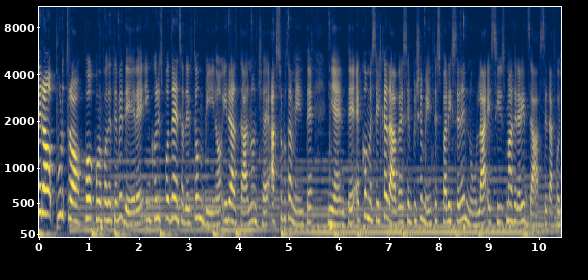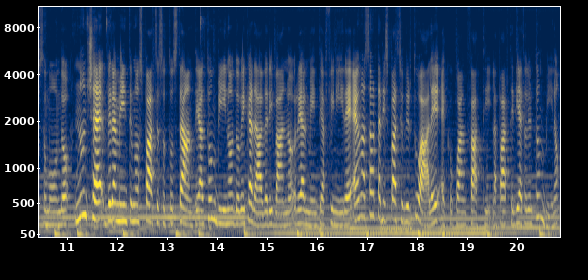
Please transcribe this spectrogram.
però purtroppo, come potete vedere, in corrispondenza del tombino in realtà non c'è assolutamente niente. È come se il cadavere semplicemente sparisse nel nulla e si smaterializzasse da questo mondo. Non c'è veramente uno spazio sottostante al tombino dove i cadaveri vanno realmente a finire. È una sorta di spazio virtuale, ecco qua infatti la parte dietro del tombino,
